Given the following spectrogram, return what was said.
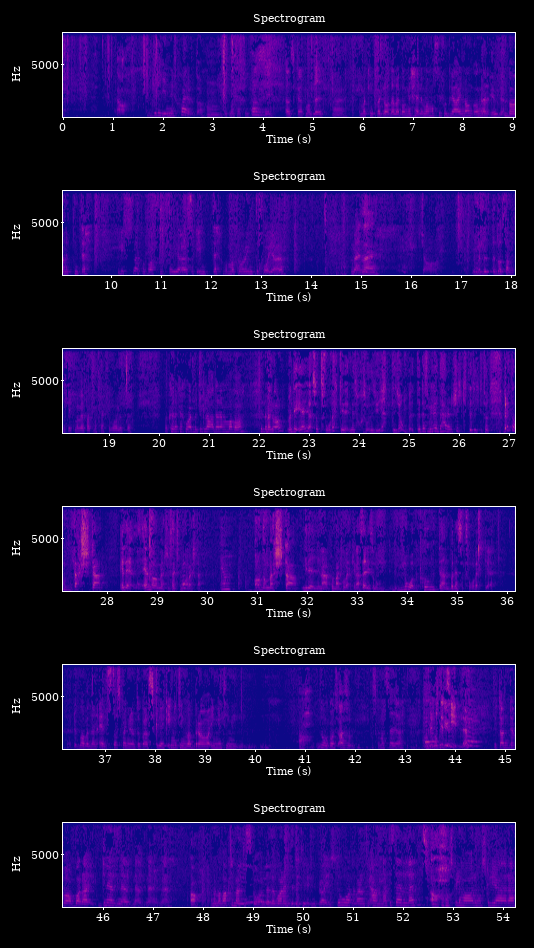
ja, grinig själv då. Mm. Vilket man kanske inte alltid önskar att man blir. Nej. Och man kan inte vara glad alla gånger heller. Man måste ju få bli arg någon gång Ja, när gud, ja. barnet inte lyssnar på vad som ska göras och inte vad man får och inte får göra. Men Nej. ja, men lite dåligt samvete fick man väl för att man kanske var lite... Man kunde kanske varit lite gladare än vad man var till och Men, från. men det är ju alltså två veckor, så- det är ju jättejobbigt. Det, är det, som är, det här är riktigt, riktigt tungt. Berätta om värsta, eller en av de värsta, säkert många värsta. En av de värsta grejerna på de här två veckorna. Så är det liksom lågpunkten på dessa två veckor. Det var väl den äldsta sprang runt och bara skrek. Ingenting var bra, ingenting... Ah. Någon, alltså, vad ska man säga? Räckte till. Utan det var bara gnäll, gnäll, gnäll, gnäll, gnäll. Ja. När man var tillmötesgående då var det inte det tillräckligt bra just då. Det var någonting annat istället Ah. som hon skulle ha eller hon skulle göra.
